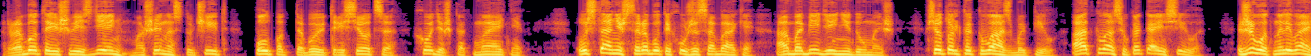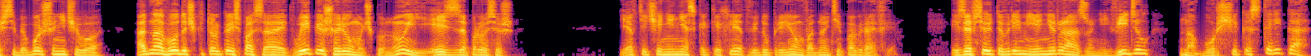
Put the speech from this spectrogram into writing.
Работаешь весь день, машина стучит, пол под тобой трясется, ходишь как маятник. Устанешь с работы хуже собаки, а об обеде и не думаешь. Все только квас бы пил, а от квасу какая сила? Живот наливаешь себе, больше ничего. Одна водочка только и спасает. Выпьешь рюмочку, ну и есть запросишь. Я в течение нескольких лет веду прием в одной типографии. И за все это время я ни разу не видел наборщика-старика.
